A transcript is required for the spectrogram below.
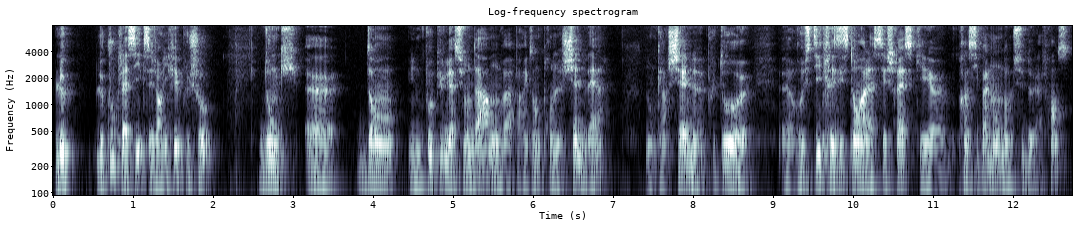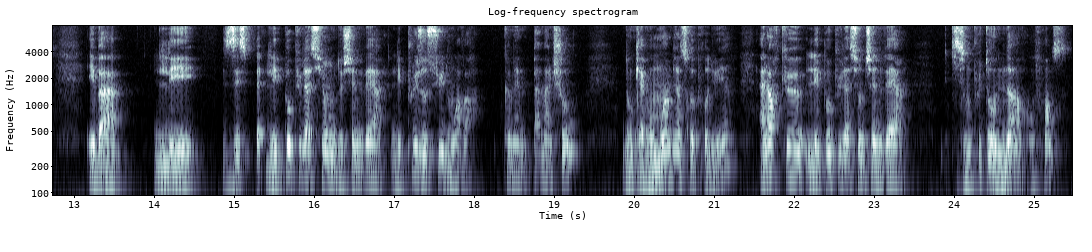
Le, le coup classique, c'est genre, il fait plus chaud. Donc, dans une population d'arbres, on va par exemple prendre le chêne vert, donc un chêne plutôt euh, euh, rustique, résistant à la sécheresse, qui est euh, principalement dans le sud de la France. Et bah, les, espè- les populations de chênes verts les plus au sud vont avoir quand même pas mal chaud, donc elles vont moins bien se reproduire, alors que les populations de chênes verts qui sont plutôt au nord en France,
